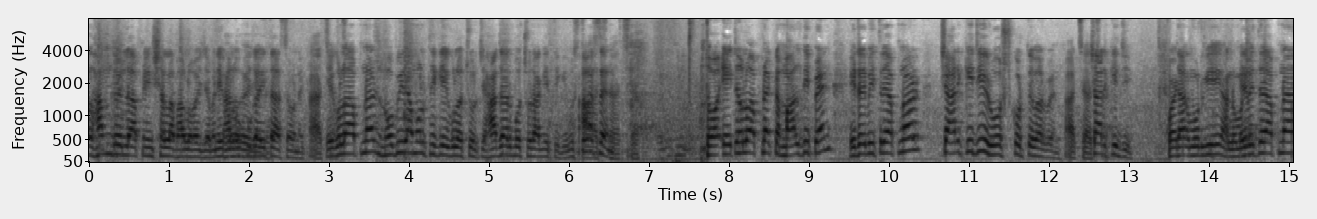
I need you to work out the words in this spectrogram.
আলহামদুলিল্লাহ আপনি ইনশাল্লাহ ভালো হয়ে যাবেন। এগুলো উপকারিতা আছে অনেক। আচ্ছা, এগুলো আপনার নবীর আমল থেকে এগুলো চলছে হাজার বছর আগে থেকে বুঝতে পারছেন? আচ্ছা। আচ্ছা তো এটা হলো আপনার একটা মাল্টি প্যান এটার ভিতরে আপনার চার কেজি রোস্ট করতে পারবেন। আচ্ছা, আচ্ছা। চার কেজি। কয়টা মুরগি এর ভিতরে আপনার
